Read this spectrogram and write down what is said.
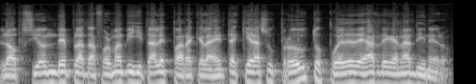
la opción de plataformas digitales para que la gente adquiera sus productos puede dejar de ganar dinero.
